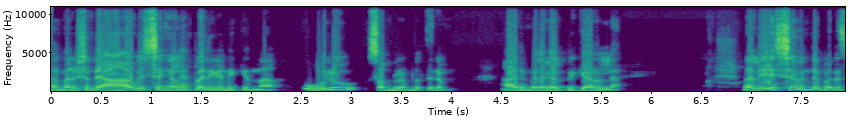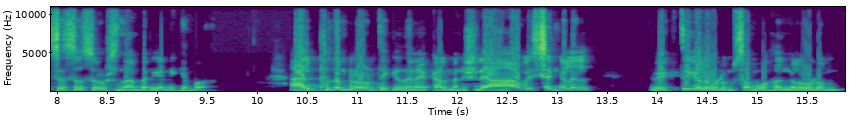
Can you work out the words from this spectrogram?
അത് മനുഷ്യന്റെ ആവശ്യങ്ങളെ പരിഗണിക്കുന്ന ഒരു സംരംഭത്തിനും ആരും വില കൽപ്പിക്കാറില്ല എന്നാൽ യേശുവിന്റെ പരസ്യ ശുശ്രൂഷ നാം പരിഗണിക്കുമ്പോൾ അത്ഭുതം പ്രവർത്തിക്കുന്നതിനേക്കാൾ മനുഷ്യന്റെ ആവശ്യങ്ങളിൽ വ്യക്തികളോടും സമൂഹങ്ങളോടും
